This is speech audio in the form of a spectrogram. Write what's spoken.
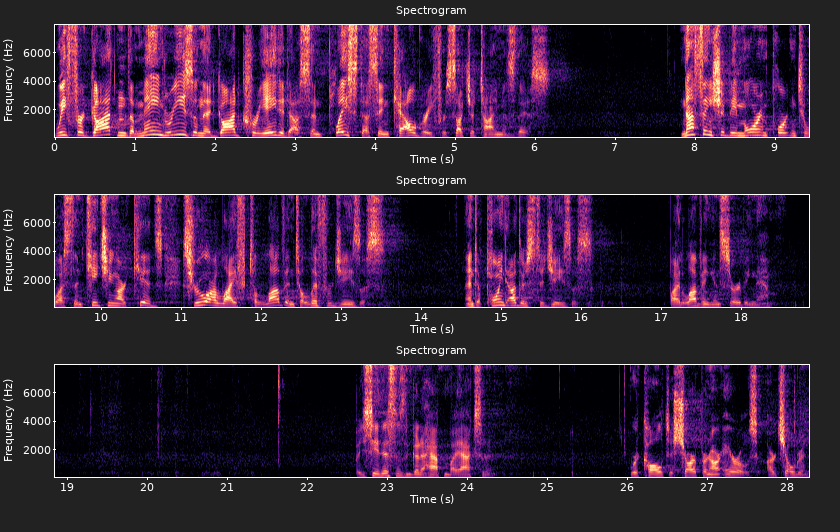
We've forgotten the main reason that God created us and placed us in Calgary for such a time as this. Nothing should be more important to us than teaching our kids through our life to love and to live for Jesus and to point others to Jesus by loving and serving them. But you see, this isn't going to happen by accident. We're called to sharpen our arrows, our children,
